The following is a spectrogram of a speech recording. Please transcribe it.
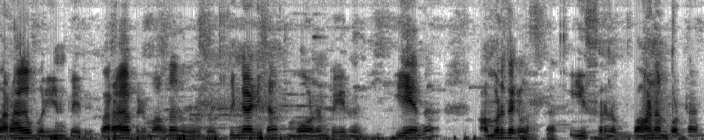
வராகபுரின்னு பேர். வராக பெருமாள் தான் அந்த ஊருக்கு பின்னாடி தான் கும்பகோணம்னு பேர் ஏன்னா அமிர்த கலசத்தை ஈஸ்வரன் பானம் போட்டார்.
